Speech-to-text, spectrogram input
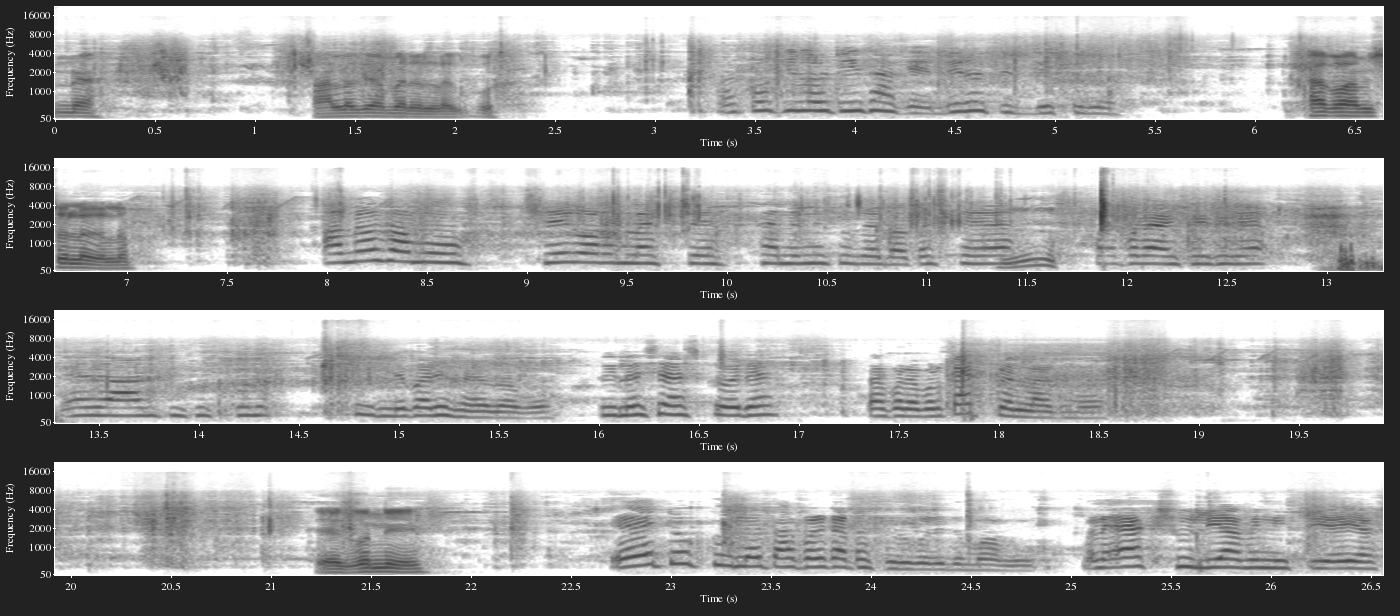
না। ভালো ক্যামেরা লাগবো। থাকে? বিরতির দিছিল থাকো আমি চলে গেলাম। আমিও যাব। সে গরম লাগছে ফ্যানের নিচে যায় বাতাস। খেয়ে তারপরে এই আর কিছুক্ষণ তুললে পারি হয়ে যাব। তুলে শেষ করে তারপরে আবার কাটতে লাগবো। এখনই? এইটুক তুলে তারপরে কাটা শুরু করে দেবো আমি। মানে এক শুলি আমি নিচে এই এক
